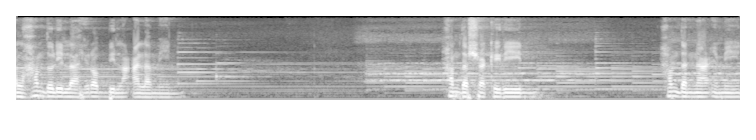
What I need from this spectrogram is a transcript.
Alhamdulillahirabbil alamin Hamda syakirin hamdan na'imin.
